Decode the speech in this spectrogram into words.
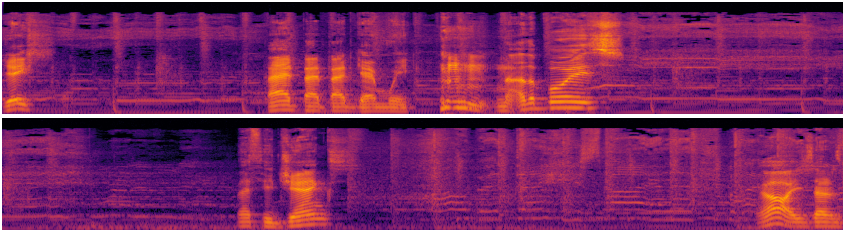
Jeez. Bad, bad, bad game week. the other boys. Matthew Jenks. Oh, he's had a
